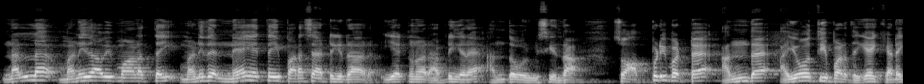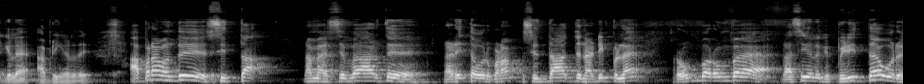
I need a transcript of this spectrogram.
நல்ல மனிதாபிமானத்தை மனித நேயத்தை பறைசாட்டுகிறார் இயக்குனர் அப்படிங்கிற அந்த ஒரு விஷயந்தான் ஸோ அப்படிப்பட்ட அந்த அயோத்தி படத்துக்கே கிடைக்கல அப்படிங்கிறது. அப்புறம் வந்து சித்தா. நம்ம சித்தார்த்து நடித்த ஒரு படம் சித்தார்த்து நடிப்பில் ரொம்ப ரொம்ப ரசிகர்களுக்கு பிடித்த ஒரு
